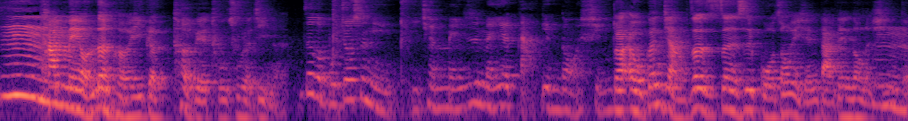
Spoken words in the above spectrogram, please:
嗯，他没有任何一个特别突出的技能。这个不就是你以前没日没夜打电动的心得？对，哎，我跟你讲，这真的是国中以前打电动的心得。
